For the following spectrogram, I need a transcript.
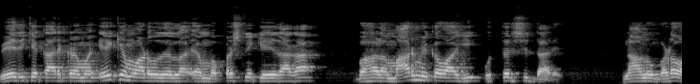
ವೇದಿಕೆ ಕಾರ್ಯಕ್ರಮ ಏಕೆ ಮಾಡುವುದಿಲ್ಲ? ಎಂಬ ಪ್ರಶ್ನೆ ಕೇಳಿದಾಗ ಬಹಳ ಮಾರ್ಮಿಕವಾಗಿ ಉತ್ತರಿಸಿದ್ದಾರೆ. ನಾನು ಬಡವ,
